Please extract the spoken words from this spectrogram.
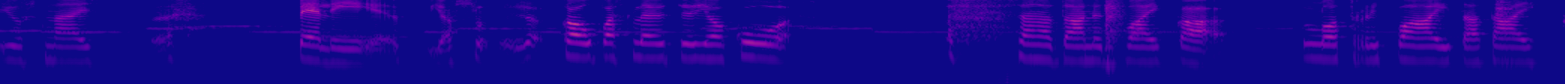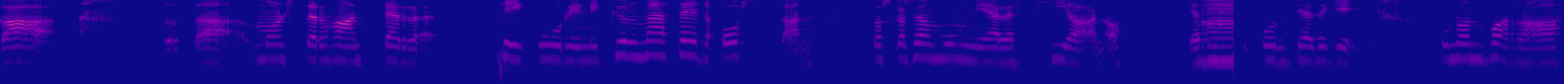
just näistä äh, peli, jos kaupasta löytyy joku, äh, sanotaan nyt vaikka lotripaita tai tota, Monster Hunter figuuri, niin kyllä mä sen ostan, koska se on mun mielestä hieno. Ja Mm. sitten kun tietenkin, kun on varaa,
